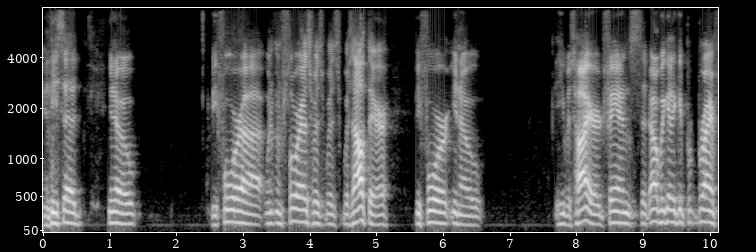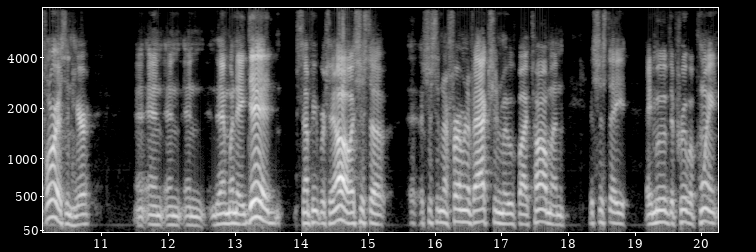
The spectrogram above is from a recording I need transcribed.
and he said, you know, before uh, when, when Flores was was was out there, before you know he was hired, fans said, "Oh, we got to get Brian Flores in here," and, and and and then when they did, some people were saying, "Oh, it's just a it's just an affirmative action move by Tomlin. It's just a a move to prove a point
